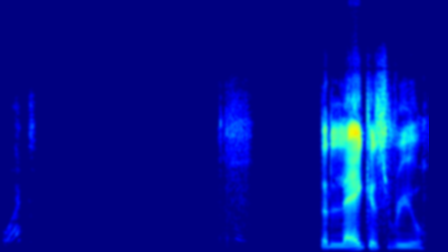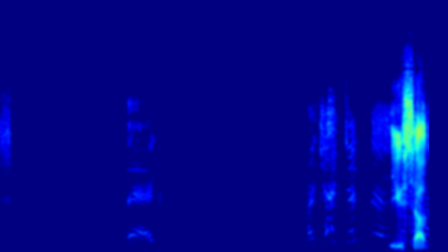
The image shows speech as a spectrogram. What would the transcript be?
What? Okay, The leg is real. leg. I can't get there. You suck.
